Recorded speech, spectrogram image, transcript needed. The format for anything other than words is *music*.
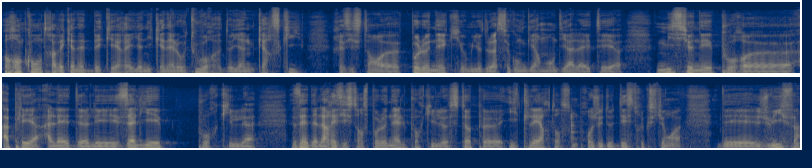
rencontre avec Annette Becker et Yannick Enel autour de Jan Karski, résistant euh, polonais qui, au milieu de la Seconde Guerre mondiale, a été euh, missionné pour euh, appeler à l'aide les Alliés pour qu'ils aident la résistance polonaise, pour qu'ils stoppent Hitler dans son projet de destruction des Juifs,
